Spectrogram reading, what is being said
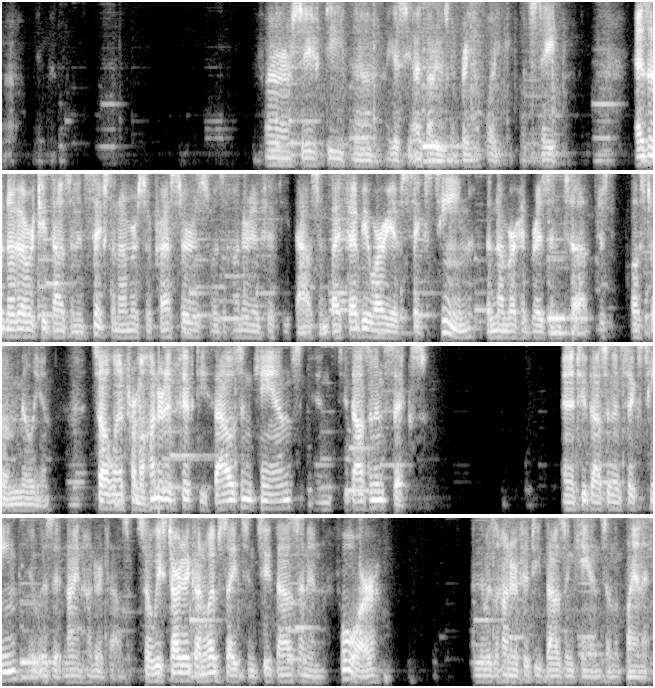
firearm safety. Uh, I guess I thought he was going to bring up what, what state. As of November 2006, the number of suppressors was 150,000. By February of 16, the number had risen to just close to a million. So it went from 150,000 cans in 2006. And in 2016, it was at 900,000. So we started on websites in 2004, and there was 150,000 cans on the planet.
